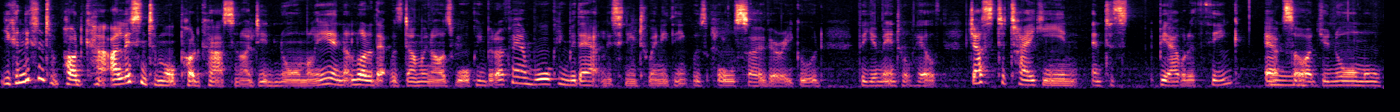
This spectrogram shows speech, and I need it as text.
you can listen to podcast. I listened to more podcasts than I did normally, and a lot of that was done when I was walking. But I found walking without listening to anything was also very good for your mental health. Just to take in and to be able to think outside mm. your normal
